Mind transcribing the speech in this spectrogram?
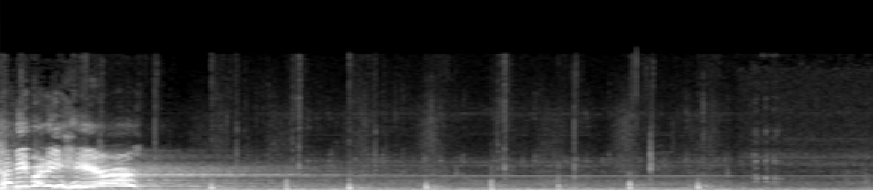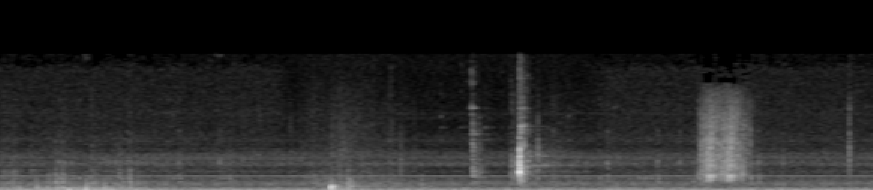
Anybody here?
